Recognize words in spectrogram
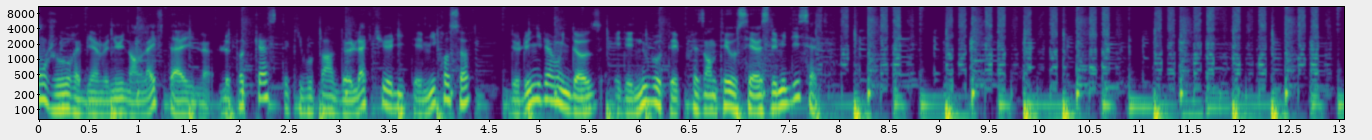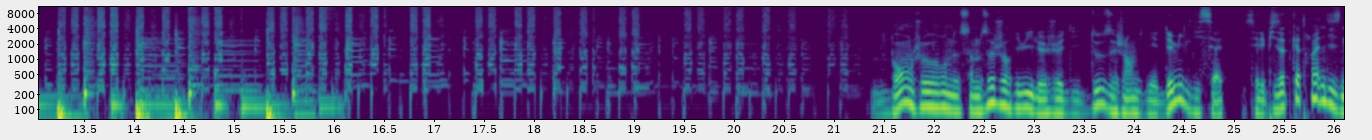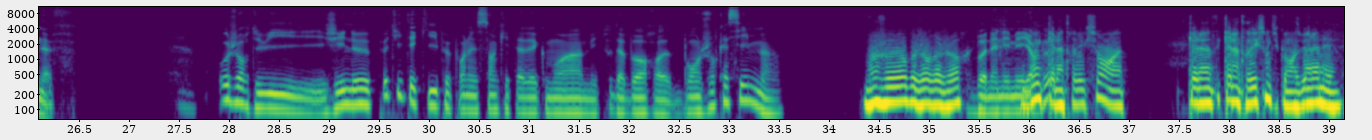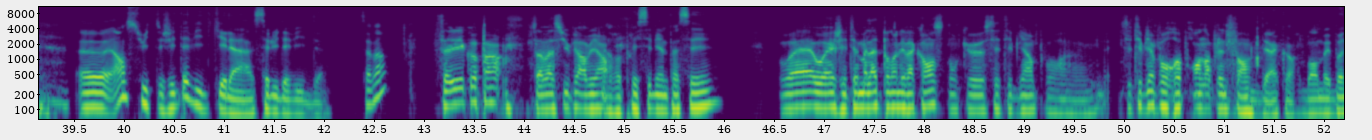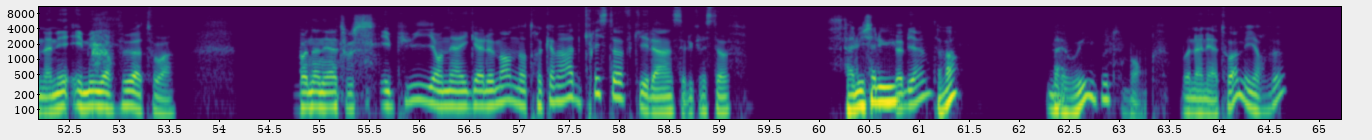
Bonjour et bienvenue dans Lifestyle, le podcast qui vous parle de l'actualité Microsoft, de l'univers Windows et des nouveautés présentées au CES 2017. Bonjour, nous sommes aujourd'hui le jeudi 12 janvier 2017, c'est l'épisode 99. Aujourd'hui, j'ai une petite équipe pour l'instant qui est avec moi, mais tout d'abord, euh, bonjour Cassim. Bonjour, bonjour, bonjour. Bonne année, meilleure. Donc, quelle introduction, hein. quelle, quelle, introduction, tu commences bien l'année. Euh, ensuite, j'ai David qui est là. Salut David. Ça va? Salut les copains, ça va super bien. La reprise s'est bien passée? Ouais, ouais, j'étais malade pendant les vacances, donc euh, c'était bien pour, euh, c'était bien pour reprendre en pleine forme. D'accord. Bon, mais bonne année et meilleurs vœux à toi. Bonne année à tous. Et puis, on a également notre camarade Christophe qui est là. Salut Christophe. Salut, salut. Tu vas bien? Ça va? Bah oui, écoute. Bon, bonne année à toi, meilleurs vœux.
